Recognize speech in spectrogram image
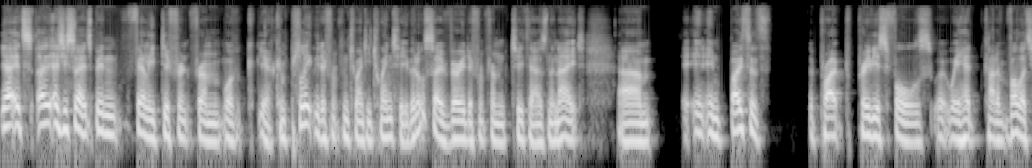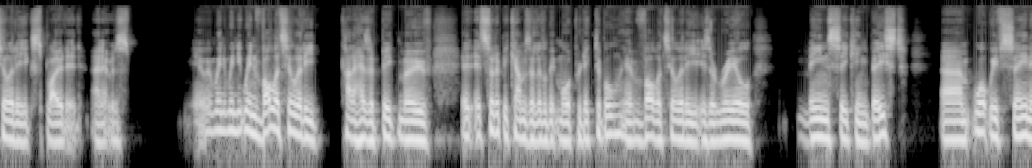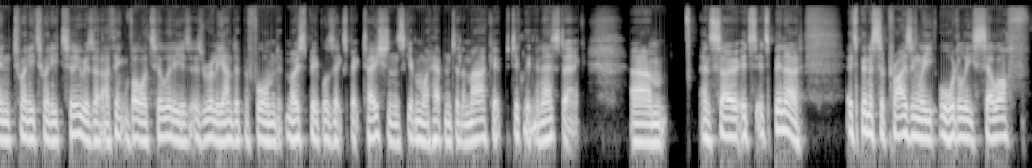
yeah, it's uh, as you say, it's been fairly different from well, yeah, completely different from 2020, but also very different from 2008. Um, in, in, both of the pri- previous falls, we had kind of volatility exploded, and it was you know, when, when when volatility kind of has a big move, it, it sort of becomes a little bit more predictable. You know, volatility is a real mean-seeking beast. Um, what we've seen in 2022 is I think volatility has, has, really underperformed most people's expectations, given what happened to the market, particularly the Nasdaq. Um, and so it's it's been a it's been a surprisingly orderly sell off.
